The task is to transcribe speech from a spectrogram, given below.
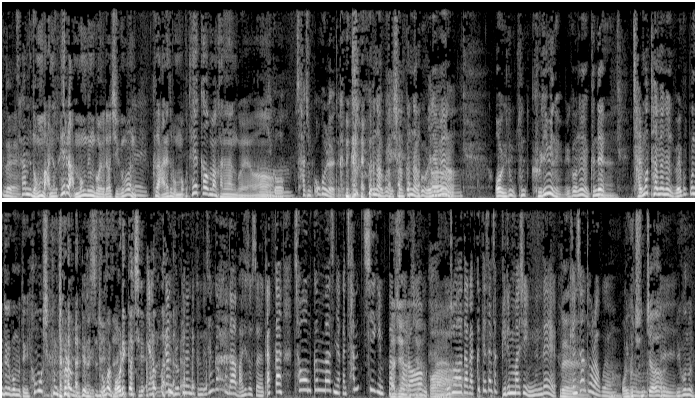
네. 사람들이 너무 많이 해서 회를 안 먹는 거예요. 그래서 지금은 네. 그 안에서 못 먹고 테이크아웃만 가능한 거예요. 이거 사진 꼭 올려야 돼요. 끝나고 이 시간 끝나고 왜냐면 어, 어 이런 그림이네요. 이거는 근데 네. 잘못하면은 외국 분들이 보면 되게 혐오 식품처럼 느껴져요. 수도 정말 있어요. 머리까지. 약간 그렇긴 한데 근데 생각보다 맛있었어요. 약간 처음 끝맛은 약간 참치 김밥처럼. 고소하다가 끝에 살짝 비린 맛이 있는데 네. 괜찮더라고요. 어 이거 어. 진짜 네. 이거는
